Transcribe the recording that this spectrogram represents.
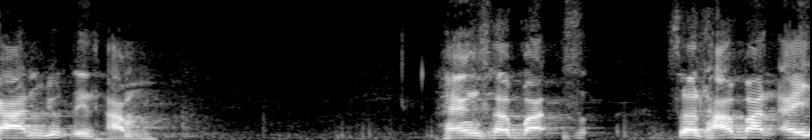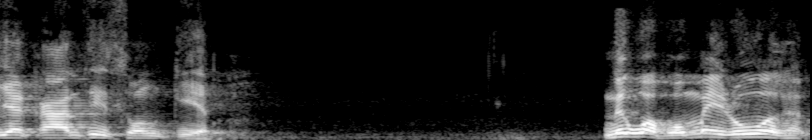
การยุติธรรม แห่งสสถาบันอายการที่ทรงเกียรติ นึกว่าผมไม่รู้ครับ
